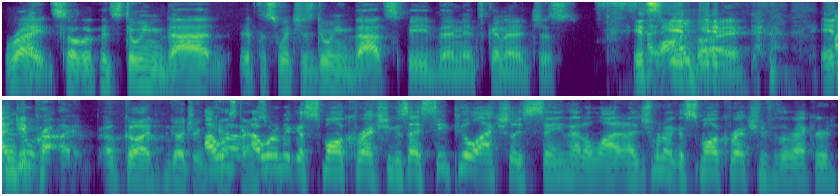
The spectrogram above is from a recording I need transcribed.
Right. So if it's doing that, if the Switch is doing that speed, then it's gonna just It's fly it, it, it, I it, do- pro- oh, go ahead, go drink. I want, guys. I want to make a small correction because I see people actually saying that a lot. And I just want to make a small correction for the record.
